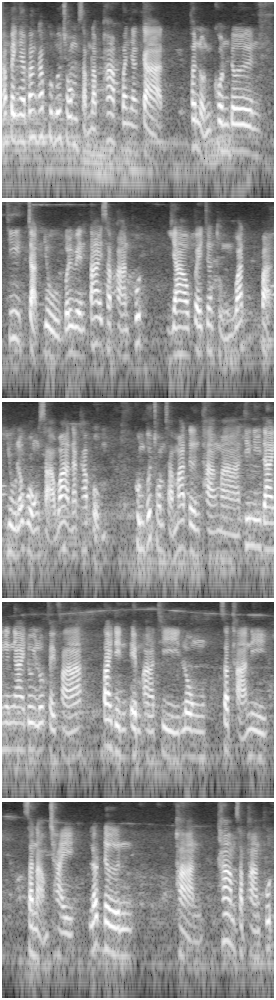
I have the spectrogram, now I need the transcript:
ครับเป็นไงบ้างครับคุณผู้ชมสำหรับภาพบรรยากาศ ถนนคนเดินที่จัดอยู่บริเวณใต้สะพานพุทธยาวไปจนถึงวัดปะยูระวงศาวาสนะครับผมคุณผู้ชมสามารถเดินทางมาที่นี่ได้ง่าย ๆ ด้วยรถไฟฟ้า ใต้ดิน MRT ลงสถานีสนามชัย แล้วเดินผ่านข้ามสะพานพุทธ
